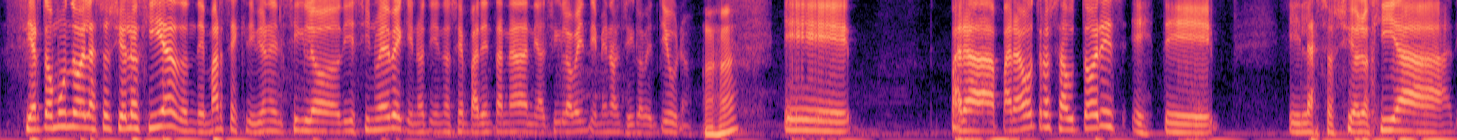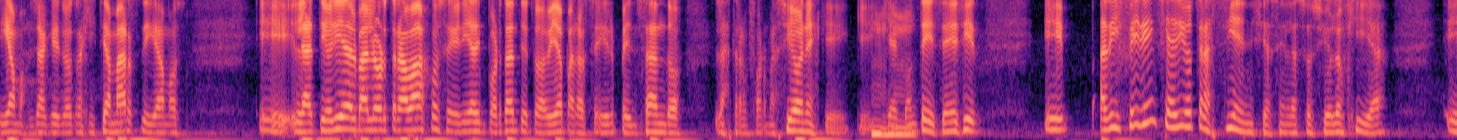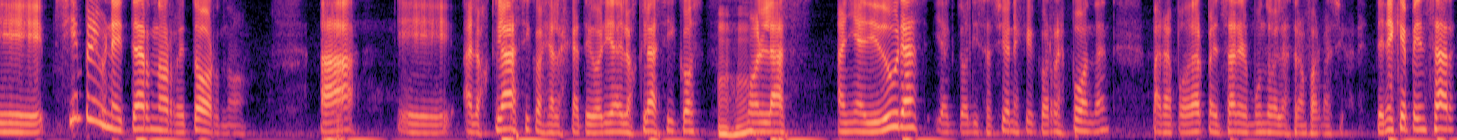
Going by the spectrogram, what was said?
cierto mundo de la sociología donde Marx escribió en el siglo XIX que no, tiene, no se emparenta nada ni al siglo XX y menos al siglo XXI. Ajá. Eh, para, para otros autores, este, eh, la sociología, digamos, ya que lo trajiste a Marx, digamos, eh, la teoría del valor trabajo sería importante todavía para seguir pensando las transformaciones que, que- acontecen. Es decir, eh, a diferencia de otras ciencias en la sociología, eh, siempre hay un eterno retorno a, eh, a los clásicos y a las categorías de los clásicos con las añadiduras y actualizaciones que correspondan para poder pensar el mundo de las transformaciones. Tenés que pensar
